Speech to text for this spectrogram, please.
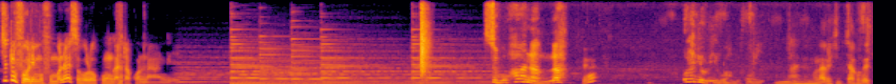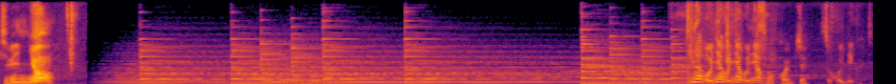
kituufu oli mufumbo naye osobola okungattako nange. Subhanallah. Olabye oluyi lwa mukubi nange mulabe kintu kyakoze kibi nnyo. Nyabo nyabo nyabo nyabo. Sokojje. Sokojje kati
